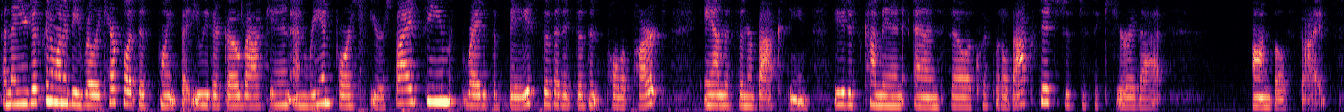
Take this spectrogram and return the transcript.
And then you're just gonna wanna be really careful at this point that you either go back in and reinforce your side seam right at the base so that it doesn't pull apart and the center back seam. You just come in and sew a quick little back stitch just to secure that on both sides.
